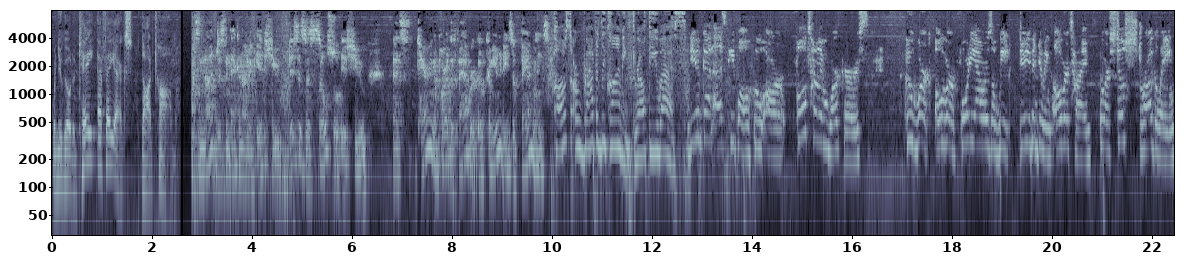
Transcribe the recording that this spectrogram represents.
when you go to kfax.com. It's not just an economic issue. This is a social issue that's tearing apart the fabric of communities, of families. Costs are rapidly climbing throughout the U.S. You've got us people who are full time workers who work over 40 hours a week, even doing overtime, who are still struggling,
